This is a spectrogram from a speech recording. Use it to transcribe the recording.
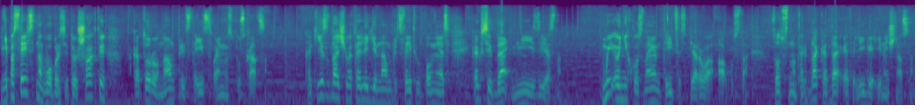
Непосредственно в образе той шахты, в которую нам предстоит с вами спускаться. Какие задачи в этой лиге нам предстоит выполнять, как всегда, неизвестно. Мы о них узнаем 31 августа, собственно тогда, когда эта лига и начнется.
